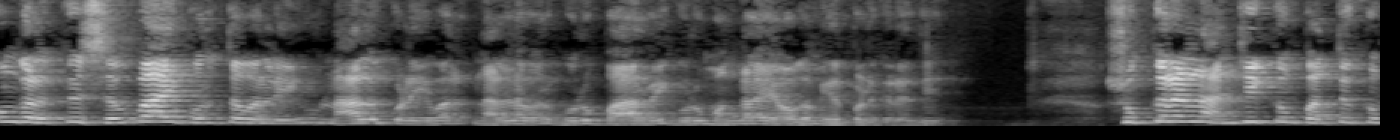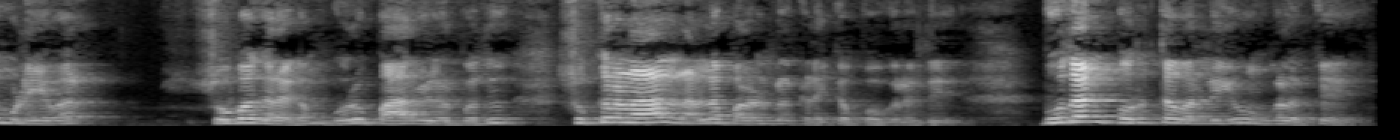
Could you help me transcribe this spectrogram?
உங்களுக்கு செவ்வாய் பொறுத்தவரையிலையும் நாளுக்குடையவர் நல்லவர் குரு பார்வை குரு மங்கள யோகம் ஏற்படுகிறது. சுக்கிரன் அஞ்சுக்கும் பத்துக்கும் உடையவர். சுபகிரகம் குரு பார்வையில் இருப்பது சுக்கிரனால் நல்ல பலன்கள் கிடைக்கப் போகிறது. புதன் பொறுத்தவரையிலையும் உங்களுக்கு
